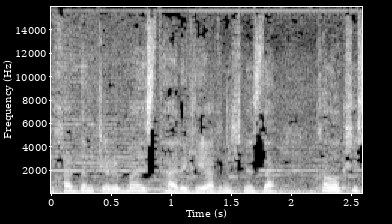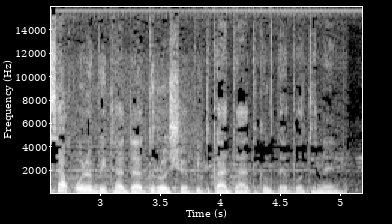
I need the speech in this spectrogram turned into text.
მხარდამჭერებმა ეს თარიღი აღნიშნეს და ქალაქში საყვირებითა და დროშებით გადაადგილდებოდნენ.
